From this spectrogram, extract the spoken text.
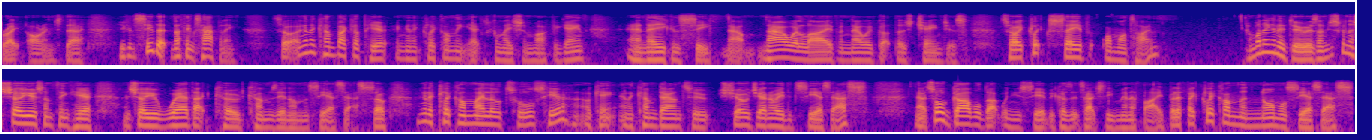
bright orange there. You can see that nothing's happening. So I'm going to come back up here. I'm going to click on the exclamation mark again. And there you can see now, now we're live and now we've got those changes. So I click save one more time. And what I'm going to do is I'm just going to show you something here and show you where that code comes in on the CSS. So I'm going to click on my little tools here, okay, and I come down to show generated CSS. Now it's all garbled up when you see it because it's actually minified, but if I click on the normal CSS,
